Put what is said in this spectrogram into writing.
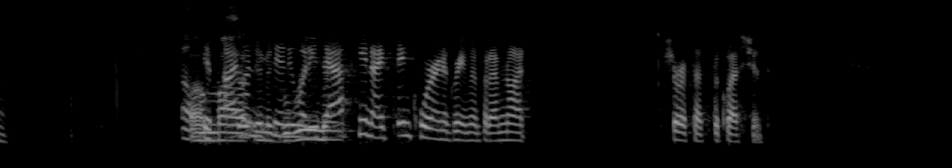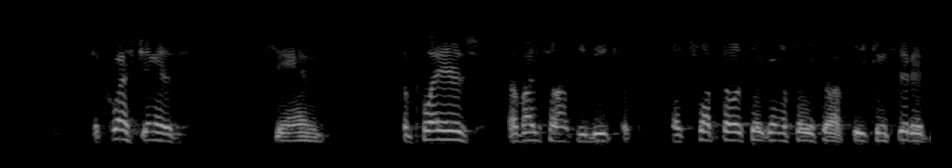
Oh. Oh, If Um, I'm uh, in understanding what he's asking, I think we're in agreement, but I'm not sure if that's the question. The question is, can the players of ice hockey be, except those taking a face-off, be considered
